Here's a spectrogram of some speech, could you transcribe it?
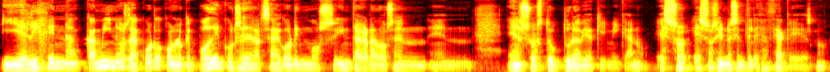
Y eligen caminos de acuerdo con lo que pueden considerarse algoritmos integrados en, en, su estructura bioquímica. ¿no? Eso, eso sí no es inteligencia, ¿qué es? ¿no?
